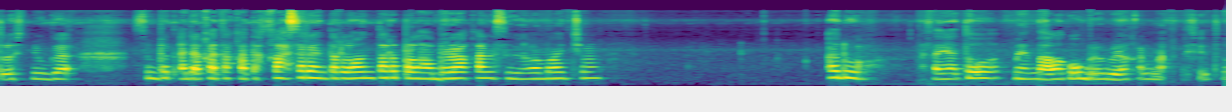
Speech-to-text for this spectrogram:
Terus juga sempat ada kata-kata kasar yang terlontar pelabarakan segala macem. Aduh saya tuh mentalku benar-benar kena di situ.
